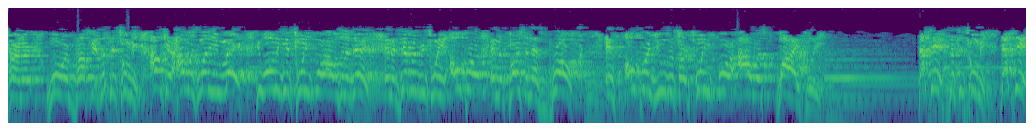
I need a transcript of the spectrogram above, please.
Turner, Warren Buffett. Listen to me. I don't care how much money you make. You only get 24 hours in a day. And the difference between Oprah and the person that's broke is Oprah uses her 24 hours wisely. That's it. Listen to me. That's it.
